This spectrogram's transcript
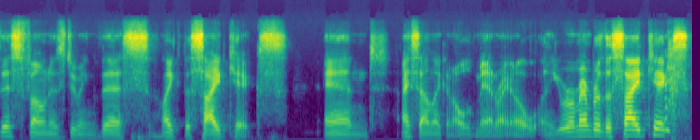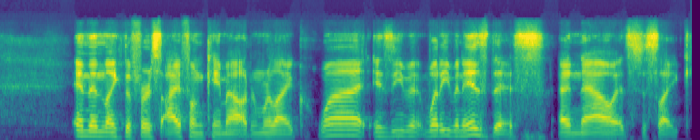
this phone is doing this, like the sidekicks. And I sound like an old man right now. You remember the sidekicks? and then like the first iPhone came out and we're like, what is even what even is this? And now it's just like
